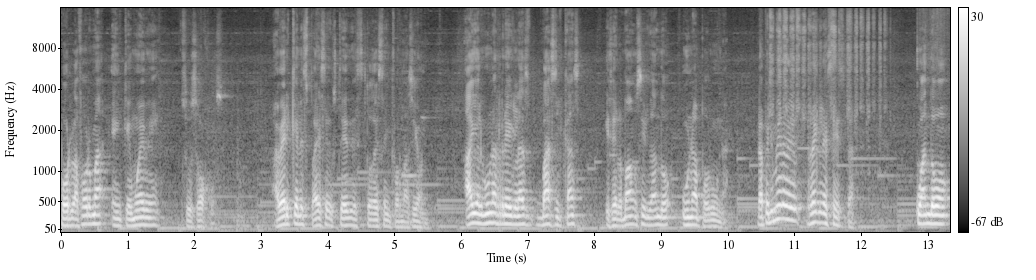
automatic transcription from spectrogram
por la forma en que mueve sus ojos. A ver qué les parece a ustedes toda esta información. Hay algunas reglas básicas y se las vamos a ir dando una por una. La primera regla es esta. Cuando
